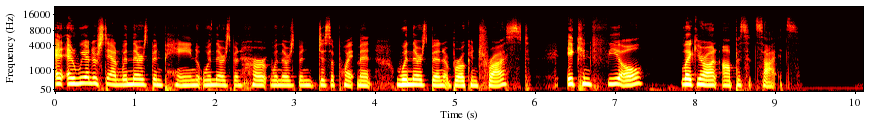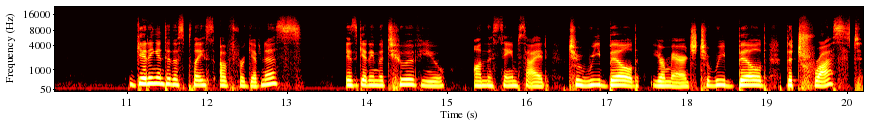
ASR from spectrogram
And, and we understand when there's been pain, when there's been hurt, when there's been disappointment, when there's been a broken trust, it can feel like you're on opposite sides. Getting into this place of forgiveness is getting the two of you on the same side to rebuild your marriage, to rebuild the trust,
